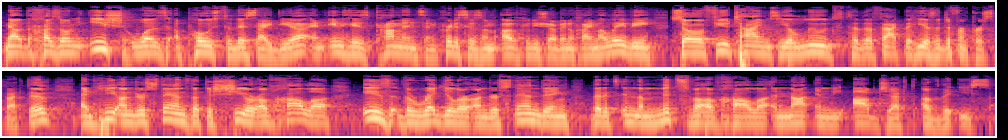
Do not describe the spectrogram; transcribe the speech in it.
Now, the Chazon Ish was opposed to this idea, and in his comments and criticism of Chidush Rabbeinu Chaim Halevi, so a few times he alludes to the fact that he has a different perspective, and he understands that the Shiur of Chala is the regular understanding that it's in the mitzvah of Chala and not in the object of the Isa.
